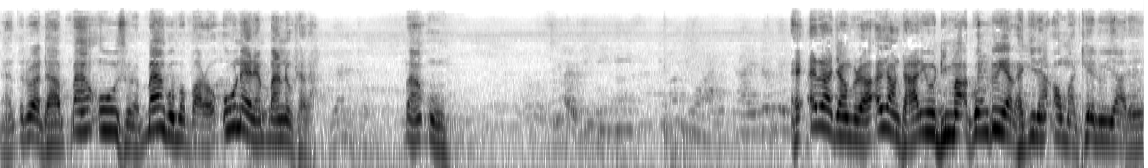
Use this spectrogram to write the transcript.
ဒါသူတို့ကဒါပန်းအိုးဆိုတော့ပန်းကိုမပါတော့အိုးနဲ့လည်းပန်းလုပ်ထားတာပန်းအိုး အဲအဲ့ဒါကြောင့်ပြတော့အဲ့ဒါကြောင့်ဓာရီကိုဒီမှာအကုန်တွေ့ရတာကြည်တန်းအောက်မှာထည့်လို့ရတယ်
